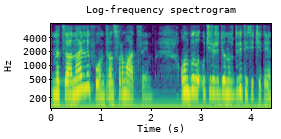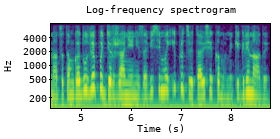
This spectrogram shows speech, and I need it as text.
Национальный фонд трансформации. Он был учрежден в 2013 году для поддержания независимой и процветающей экономики Гренады.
